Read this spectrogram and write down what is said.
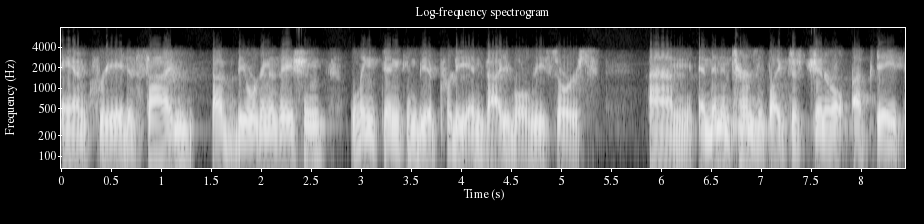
and creative side of the organization, LinkedIn can be a pretty invaluable resource. Um, and then in terms of like just general updates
